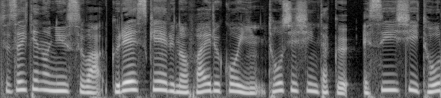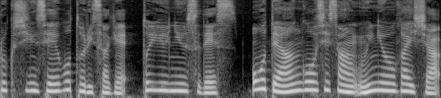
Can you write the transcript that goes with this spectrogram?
続いてのニュースは、グレースケールのファイルコイン投資信託 SEC 登録申請を取り下げというニュースです。大手暗号資産運用会社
